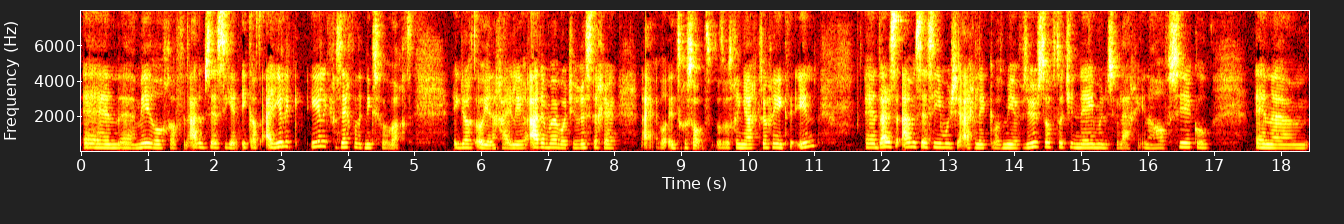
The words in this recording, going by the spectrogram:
En uh, Merel gaf een ademsessie. En ik had eigenlijk eerlijk gezegd dat ik niks verwacht. Ik dacht, oh ja, dan ga je leren ademen, word je rustiger. Nou ja, wel interessant. Dat was, ging eigenlijk, zo ging ik erin. En tijdens de ademsessie moest je eigenlijk wat meer zuurstof tot je nemen. Dus we lagen in een halve cirkel. En um,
